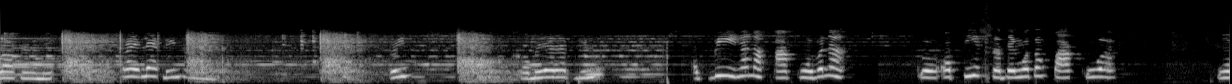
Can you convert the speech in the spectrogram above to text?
รอบนี้นี้เฮ้แลบลิ้นทำไมเฮ้ย เขาไม่ได้แลบลิ้นออบบี้นั่นน่ะปากกลัวปะน่ะโอ้ออบบี้แสดงว่าต้องปากกลัว โอ้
